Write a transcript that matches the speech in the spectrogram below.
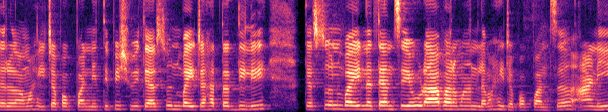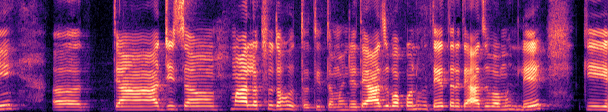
तर माहीच्या पप्पांनी ती पिशवी त्या सुनबाईच्या हातात दिली. त्या सुनबाईनं त्यांचं एवढं आभार मानलं माहीच्या पप्पांचं. आणि त्या आजीचा मालकसुद्धा होतं तिथं. म्हणजे ते आजोबा पण होते तर ते आजोबा म्हणले की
